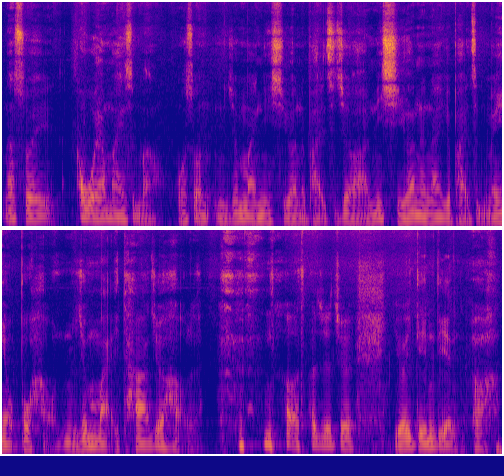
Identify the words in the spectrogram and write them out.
那所以啊，我要买什么？我说你就买你喜欢的牌子就好，你喜欢的那个牌子没有不好，你就买它就好了。然后他就觉得有一点点啊、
